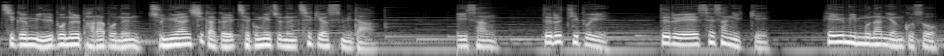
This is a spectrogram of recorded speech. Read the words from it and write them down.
지금 일본을 바라보는 중요한 시각을 제공해주는 책이었습니다. 이상 뜨르TV 뜨르의 세상 읽기 해유민문학연구소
